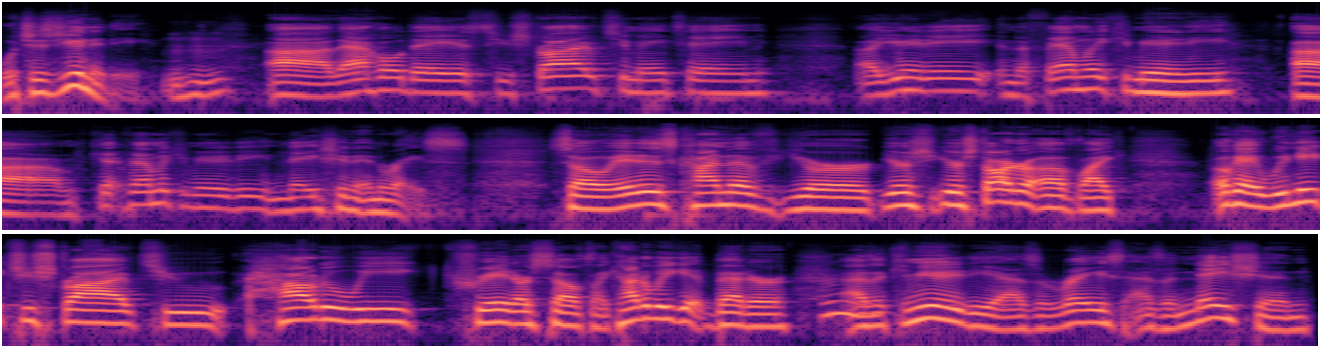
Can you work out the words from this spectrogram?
which is unity. Mm-hmm. Uh, that whole day is to strive to maintain uh, unity in the family community, um, family community, nation, and race. So it is kind of your your your starter of like, okay, we need to strive to how do we create ourselves like how do we get better as a community, as a race, as a nation?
